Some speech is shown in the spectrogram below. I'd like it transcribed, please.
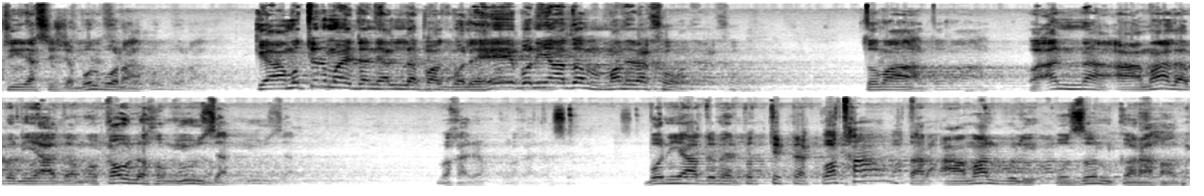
ক্রিয়া আছে, সেটা বলব না। কেয়ামতের ময়দানে আল্লাহ পাক বলে, হে বনি আদম, মনে রাখো, তোমার আন্না আমালা প্রত্যেকটা কথা তার ওজন করা হবে।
